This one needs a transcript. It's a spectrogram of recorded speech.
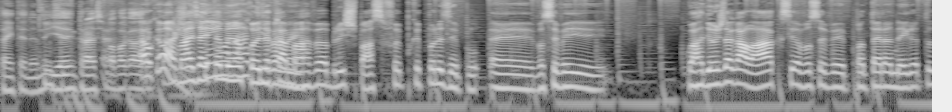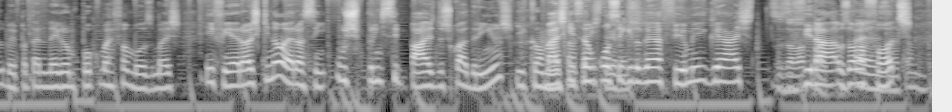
Tá entendendo? Sim, e sim. entrar essa nova galera. É o que eu acho. Mas aí também uma uma coisa que a narrativa, né? Marvel abriu espaço foi porque, por exemplo, é, você vê Guardiões da Galáxia, você vê Pantera Negra, tudo bem, Pantera Negra é um pouco mais famoso, mas enfim, heróis que não eram assim os principais dos quadrinhos, E mas que estão conseguindo ganhar filme e ganhar Os holofotes. virar os É, holofotes exatamente.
